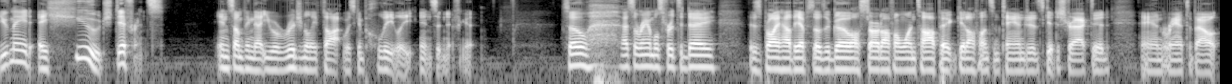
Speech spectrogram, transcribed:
you've made a huge difference in something that you originally thought was completely insignificant. So that's the rambles for today. This is probably how the episodes will go. I'll start off on one topic, get off on some tangents, get distracted, and rant about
